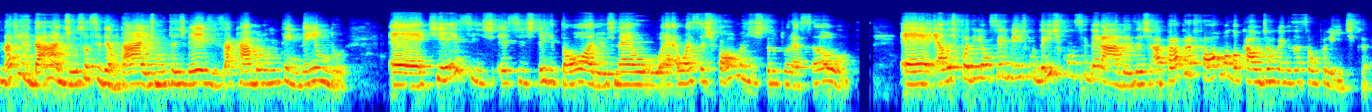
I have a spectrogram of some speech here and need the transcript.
Na verdade, os ocidentais muitas vezes acabam entendendo é, que esses, esses territórios, né, ou, é, ou essas formas de estruturação, é, elas poderiam ser mesmo desconsideradas, a própria forma local de organização política.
